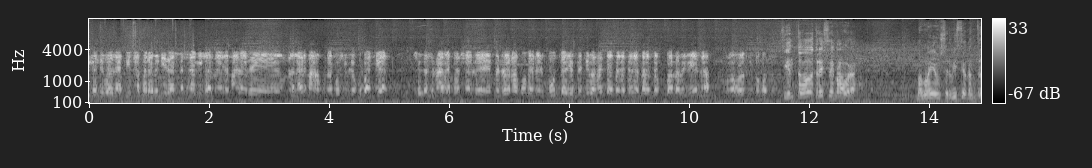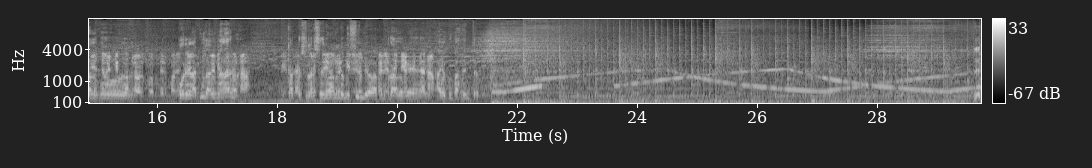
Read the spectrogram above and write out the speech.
El motivo de la cita para venir a esta Aguilana llamada de una alarma, una posible ocupación. Su persona responsable, perdón, acude en el punto y efectivamente al parecer acaban de ocupar la vivienda. Colabora 104. 113 colabora. Vamos a ir a un servicio que ha entrado 124, por, por el acuda de una alarma. Que al personarse de un domicilio ha comprobado que hay ocupas dentro. Mira,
